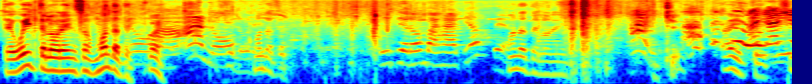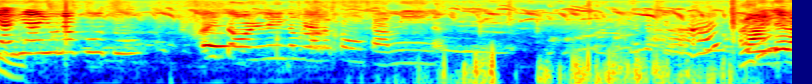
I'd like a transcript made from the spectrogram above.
Te huiste, Lorenzo, montate. Ah, no. Móntate. Hicieron bajar, Dios. Móntate, Lorenzo. Ay, ¿Qué? ay, ay, ay, ay, ay, una putu. Ay, tan lindo, míralo cómo camina. Ay, ay.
